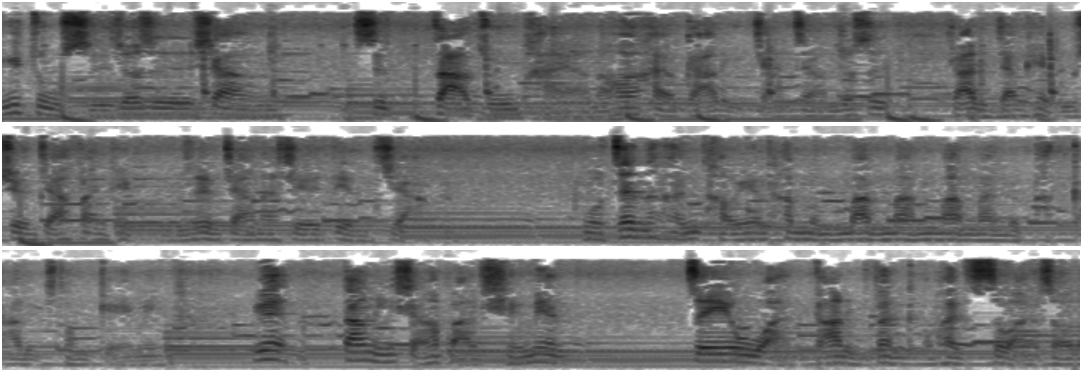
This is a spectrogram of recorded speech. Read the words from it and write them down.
你主食就是像是炸猪排啊，然后还有咖喱酱这样，就是咖喱酱可以无限加，饭可以无限加那些店家。我真的很讨厌他们慢慢慢慢的把咖喱送给你，因为当你想要把前面这一碗咖喱饭赶快吃完的时候，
